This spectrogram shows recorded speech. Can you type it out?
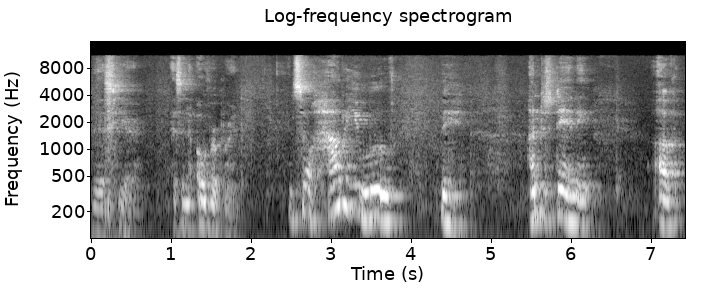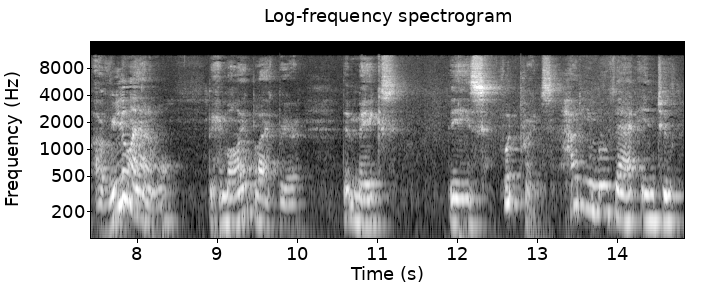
this here as an overprint. And so how do you move the understanding of a real animal, the Himalayan black bear, that makes these footprints? How do you move that into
